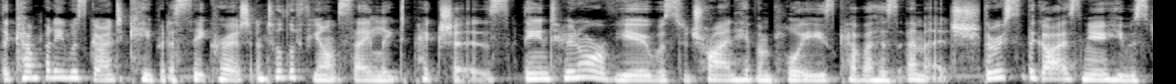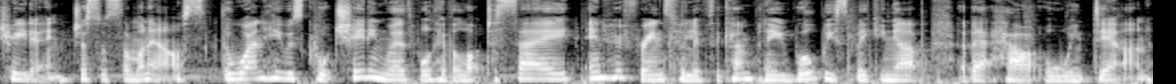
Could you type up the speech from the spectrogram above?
The company was going to keep it a secret until the fiance leaked pictures. The internal review was to try and have employees cover his image. The rest of the guys knew he was cheating, just with someone else. The one he was caught cheating with will have a lot to say, and her friends who left the company will be speaking up about how it all went down.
